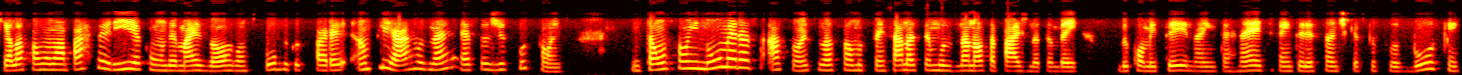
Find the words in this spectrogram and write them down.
que ela forma uma parceria com demais órgãos públicos para ampliarmos né, essas discussões. Então, são inúmeras ações que nós vamos pensar. Nós temos na nossa página também do comitê na internet, que é interessante que as pessoas busquem,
